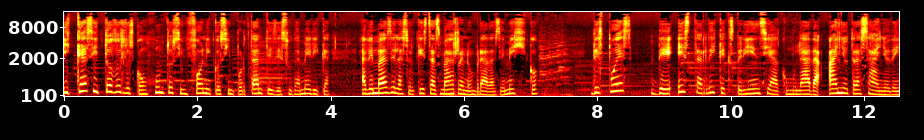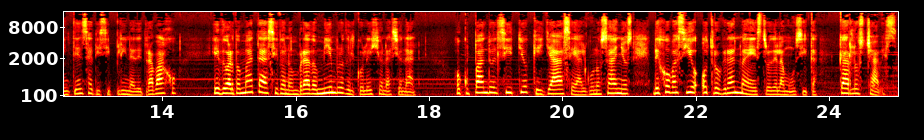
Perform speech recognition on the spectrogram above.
y casi todos los conjuntos sinfónicos importantes de Sudamérica, además de las orquestas más renombradas de México, después de esta rica experiencia acumulada año tras año de intensa disciplina de trabajo, Eduardo Mata ha sido nombrado miembro del Colegio Nacional, ocupando el sitio que ya hace algunos años dejó vacío otro gran maestro de la música, Carlos Chávez.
